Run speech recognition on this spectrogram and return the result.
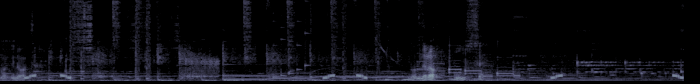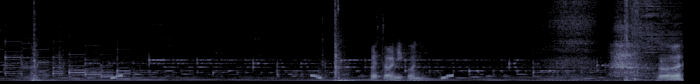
No, aquí no va a estar. ¿Dónde los puse? No están aquí, coño. A ver.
